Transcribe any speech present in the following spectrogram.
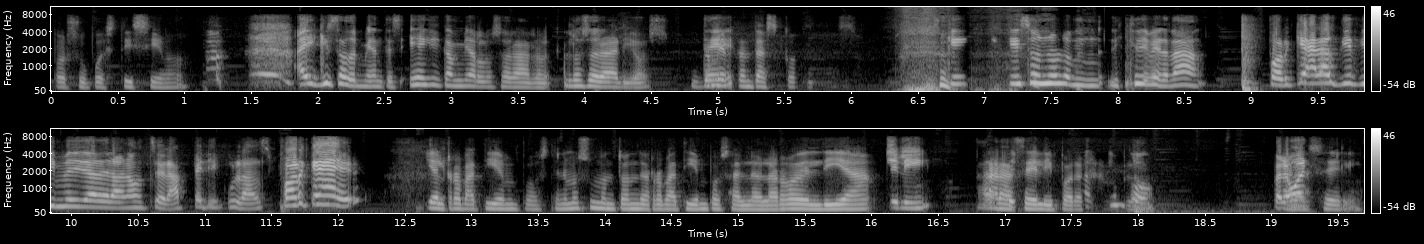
Por supuestísimo. Hay que irse a dormir antes y hay que cambiar los, horarios los horarios. De, tantas cosas. es que, que eso no lo. Es que de verdad. ¿Por qué a las diez y media de la noche las películas? ¿Por qué? Y el robatiempos. Tenemos un montón de robatiempos a lo largo del día. Eli. Araceli, por Tiempo. ejemplo. Pero bueno, Araceli.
